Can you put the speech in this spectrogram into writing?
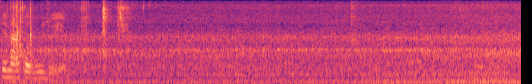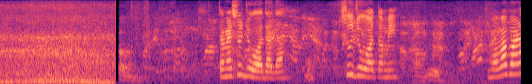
કે ના કરવું જોઈએ. તમે શું જુઓ દાદા? શું જુઓ તમે? મોમાં પણ?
